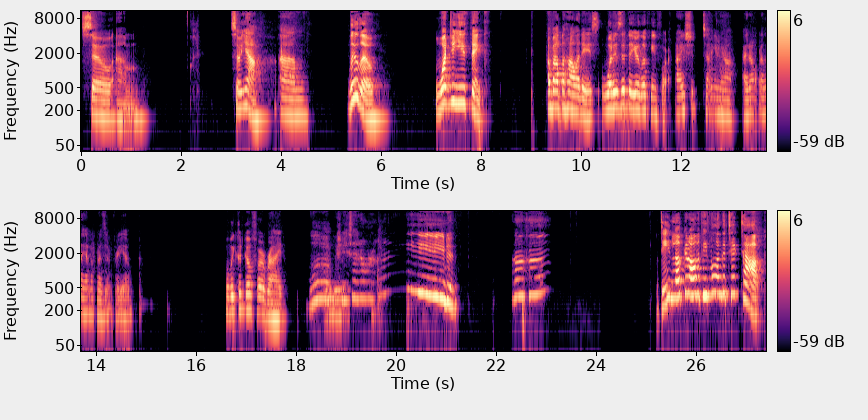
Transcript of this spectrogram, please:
So um, so yeah, um, Lulu, what do you think about the holidays? What is it that you're looking for? I should tell you now. I don't really have a present for you, but we could go for a ride. Oh, she said all right. Uh huh. Dean, look at all the people on the TikTok.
